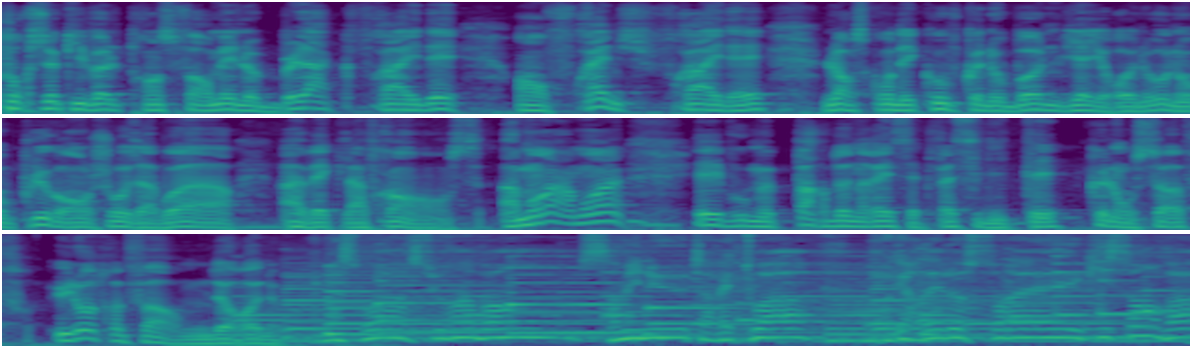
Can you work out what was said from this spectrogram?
pour ceux qui veulent transformer le Black Friday en French Friday lorsqu'on découvre que nos bonnes vieilles Renault n'ont plus grand chose à voir avec la France. À moins, à moins, et vous me pardonnerez cette facilité que l'on s'offre une autre forme de Renault. M'asseoir sur un banc, cinq minutes avec toi, regarder le soleil qui s'en va,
